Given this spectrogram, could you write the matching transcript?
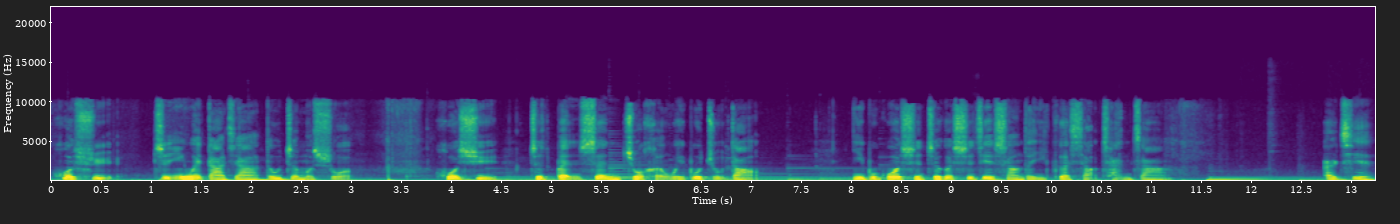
或许只因为大家都这么说，或许。这本身就很微不足道，你不过是这个世界上的一个小残渣，而且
